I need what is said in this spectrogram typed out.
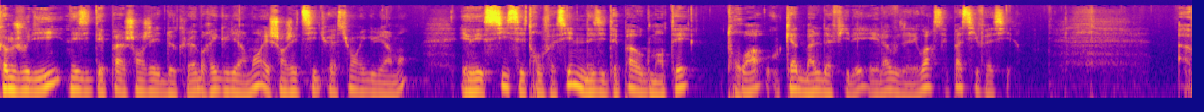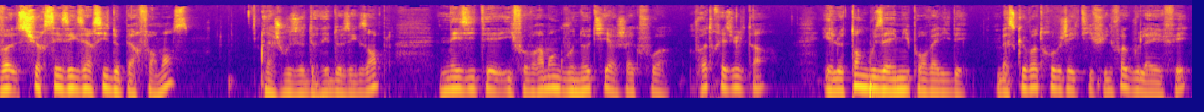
Comme je vous dis, n'hésitez pas à changer de club régulièrement et changer de situation régulièrement. Et si c'est trop facile, n'hésitez pas à augmenter 3 ou 4 balles d'affilée. Et là, vous allez voir, c'est pas si facile. Sur ces exercices de performance, là, je vous ai donné deux exemples. N'hésitez, il faut vraiment que vous notiez à chaque fois votre résultat et le temps que vous avez mis pour valider. Parce que votre objectif, une fois que vous l'avez fait,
